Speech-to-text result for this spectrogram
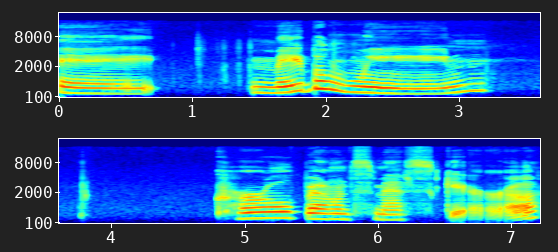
A Maybelline Curl Bounce Mascara.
